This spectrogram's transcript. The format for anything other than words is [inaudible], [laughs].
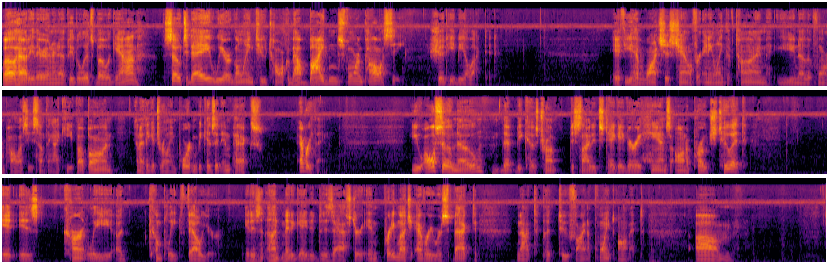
Well, howdy there, Internet people. It's Beau again. So today we are going to talk about Biden's foreign policy, should he be elected. If you have watched this channel for any length of time, you know that foreign policy is something I keep up on, and I think it's really important because it impacts everything. You also know that because Trump decided to take a very hands on approach to it, it is currently a complete failure. It is an unmitigated disaster in pretty much every respect, not to put too fine a point on it. Um,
